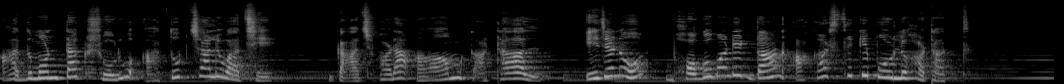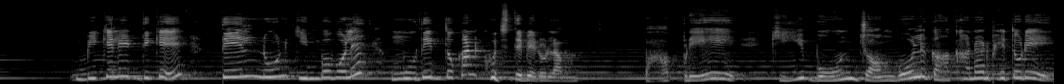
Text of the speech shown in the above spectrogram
আধমনটাক সরু আতপ চালও আছে। গাছ ভরা আম, কাঁঠাল, এ যেন ভগবানের দান আকাশ থেকে পড়ল হঠাৎ। বিকেলের দিকে তেল, নুন কিনবো বলে মুদির দোকান খুঁজতে বেরোলাম। বাপরে, কি বন জঙ্গল গাঁখানার ভেতরে।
